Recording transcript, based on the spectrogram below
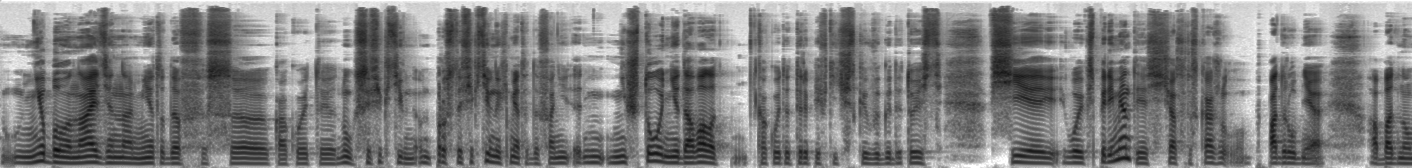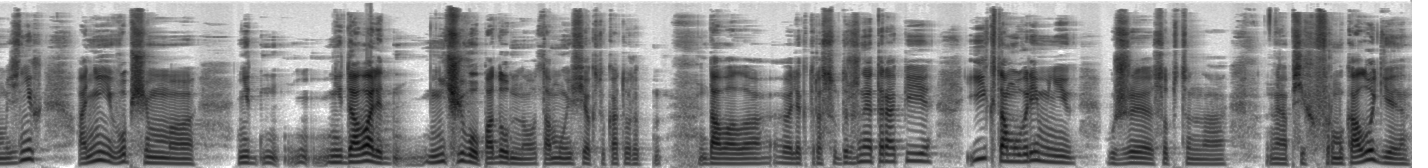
не было найдено методов с какой-то, ну, с эффективным, просто эффективных методов. Они, ничто не давало какой-то терапевтической выгоды. То есть все его эксперименты, я сейчас расскажу подробнее об одном из них, они, в общем, э, не, не давали ничего подобного тому эффекту, который давала электросудорожная терапия. И к тому времени уже, собственно, психофармакология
